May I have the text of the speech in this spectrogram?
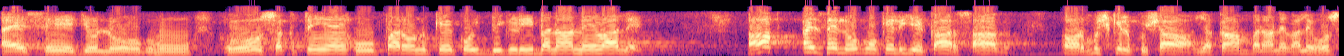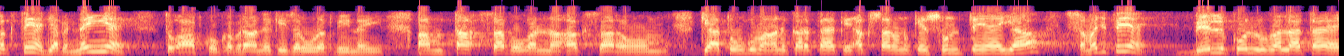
ایسے جو لوگ ہوں، ہو سکتے ہیں اوپر ان کے کوئی بگڑی بنانے والے۔ آپ ایسے لوگوں کے لیے کار ساز اور مشکل کشا یا کام بنانے والے ہو سکتے ہیں، جب نہیں ہے تو آپ کو گھبرانے کی ضرورت بھی نہیں۔ ام سب اکثر کیا تم گمان کرتا ہے کہ اکثر ان کے سنتے ہیں یا سمجھتے ہیں؟ بالکل غلط ہے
